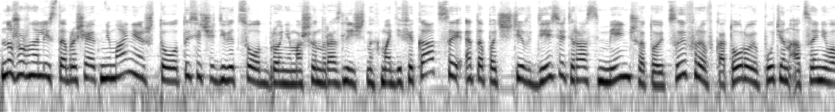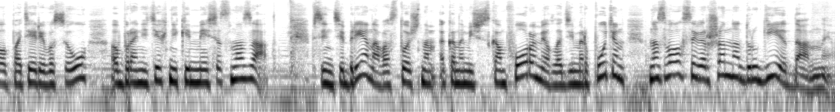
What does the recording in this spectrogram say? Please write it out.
Но журналисты обращают внимание, что 1900 бронемашин различных модификаций – это почти в 10 раз меньше той цифры, в которую Путин оценивал потери ВСУ в бронетехнике месяц назад. В сентябре на Восточном экономическом форуме Владимир Путин назвал совершенно другие данные.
